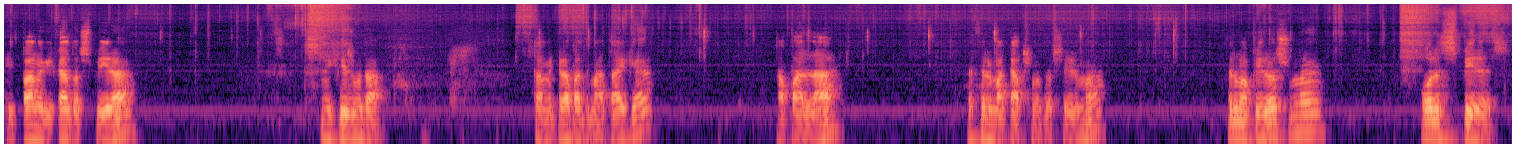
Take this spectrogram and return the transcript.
η πάνω και κάτω σπήρα. Συνεχίζουμε τα, τα μικρά πατηματάκια, απαλά, δεν θέλουμε να κάψουμε το σύρμα. Θέλουμε να πυρώσουμε όλες τις σπήρες.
